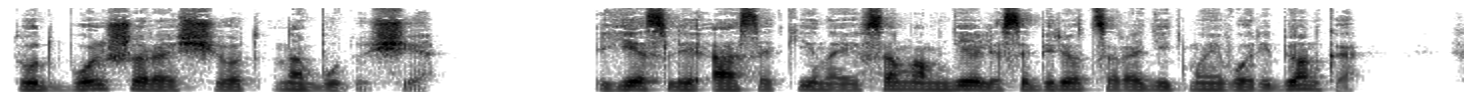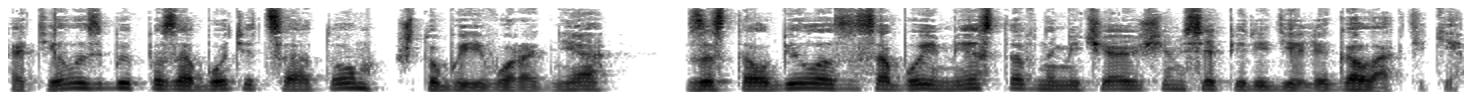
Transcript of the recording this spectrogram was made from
тут больше расчет на будущее. Если Аса Кина и в самом деле соберется родить моего ребенка, Хотелось бы позаботиться о том, чтобы его родня застолбила за собой место в намечающемся переделе галактики.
